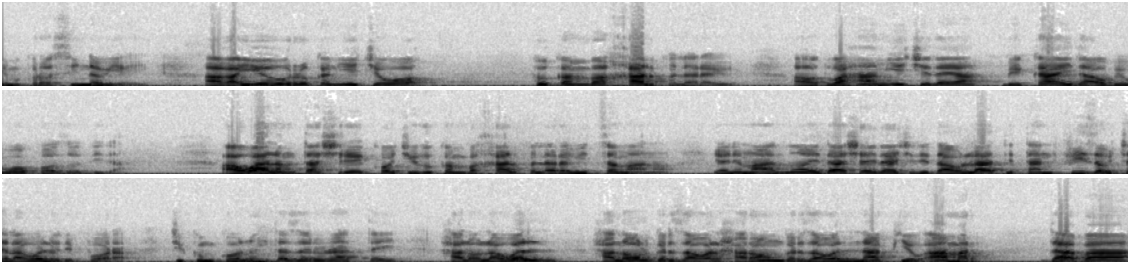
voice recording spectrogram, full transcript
دیموکراسي نه ویایي. هغه یو رکن یې چې و، حکم به خلکو لره وي او دوهم یې چې ده بې قیده او بې واکو ازادي ده. اول هم تشریح کا چې حکم به خلکو لره وي څه معنا؟ یعنې معنا یې دا شی ده چې د دولت د تنفیذ او چلولو د پاره چې کوم قانون ته ضرورت دی، حلالول، حلال ګرځول، حرام ګرځول، نفی او امر، ده به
